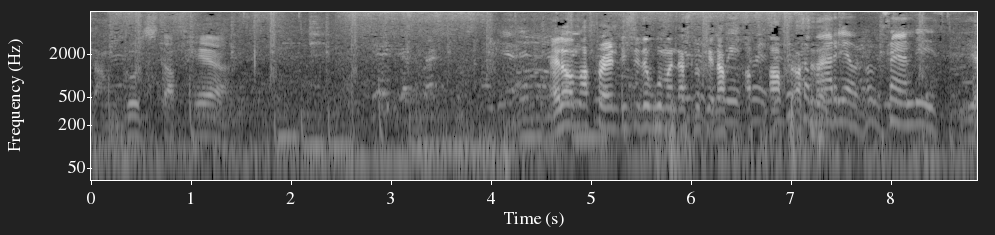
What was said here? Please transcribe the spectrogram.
Some good stuff here. Hello, my friend. This is the woman that's looking up, up after us today. Mario from Sandy's. Yeah,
